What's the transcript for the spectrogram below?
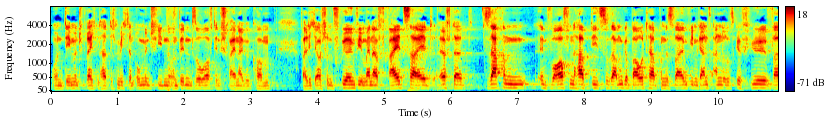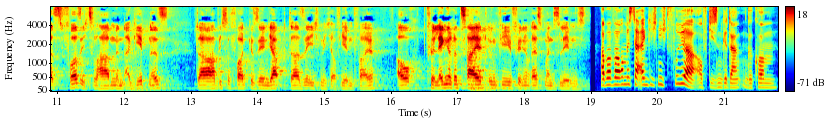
Und dementsprechend hatte ich mich dann umentschieden und bin so auf den Schreiner gekommen, weil ich auch schon früher irgendwie in meiner Freizeit öfter Sachen entworfen habe, die ich zusammengebaut habe. Und es war irgendwie ein ganz anderes Gefühl, was vor sich zu haben, ein Ergebnis. Da habe ich sofort gesehen, ja, da sehe ich mich auf jeden Fall. Auch für längere Zeit, irgendwie für den Rest meines Lebens. Aber warum ist er eigentlich nicht früher auf diesen Gedanken gekommen?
